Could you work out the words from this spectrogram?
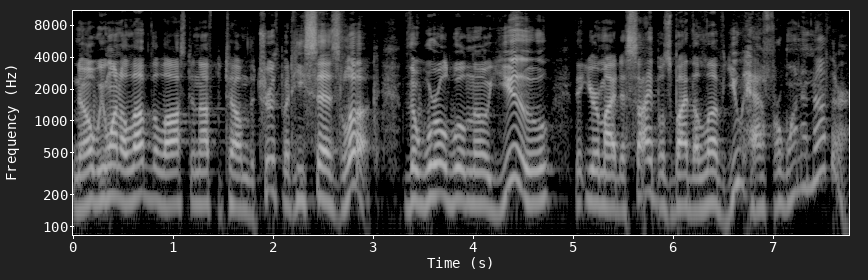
No, we want to love the lost enough to tell them the truth, but he says, Look, the world will know you, that you're my disciples, by the love you have for one another.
